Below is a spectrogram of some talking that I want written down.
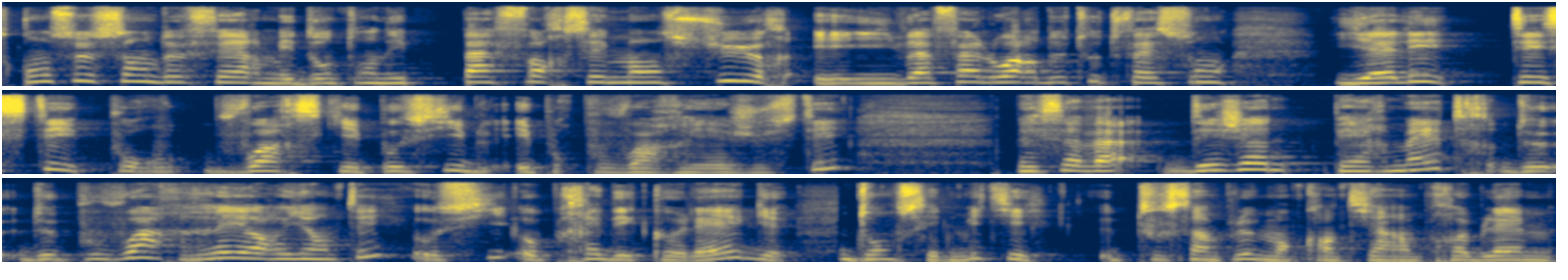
ce qu'on se sent de faire, mais dont on n'est pas forcément sûr, et il va falloir de toute façon y aller tester pour voir ce qui est possible et pour pouvoir réajuster, mais ça va déjà permettre de, pouvoir réorienter aussi auprès des collègues dont c'est le métier. Tout simplement, quand il y a un problème,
